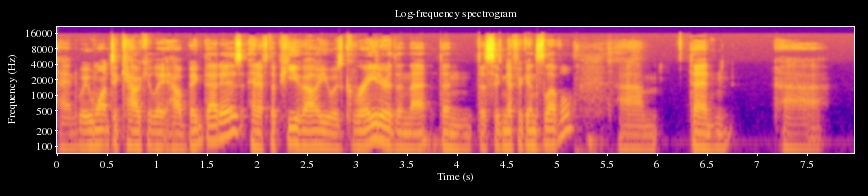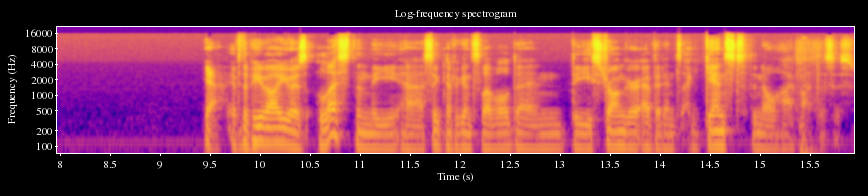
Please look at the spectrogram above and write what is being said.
and we want to calculate how big that is. And if the p-value is greater than that, than the significance level, um, then uh, yeah, if the p-value is less than the uh, significance level, then the stronger evidence against the null hypothesis.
